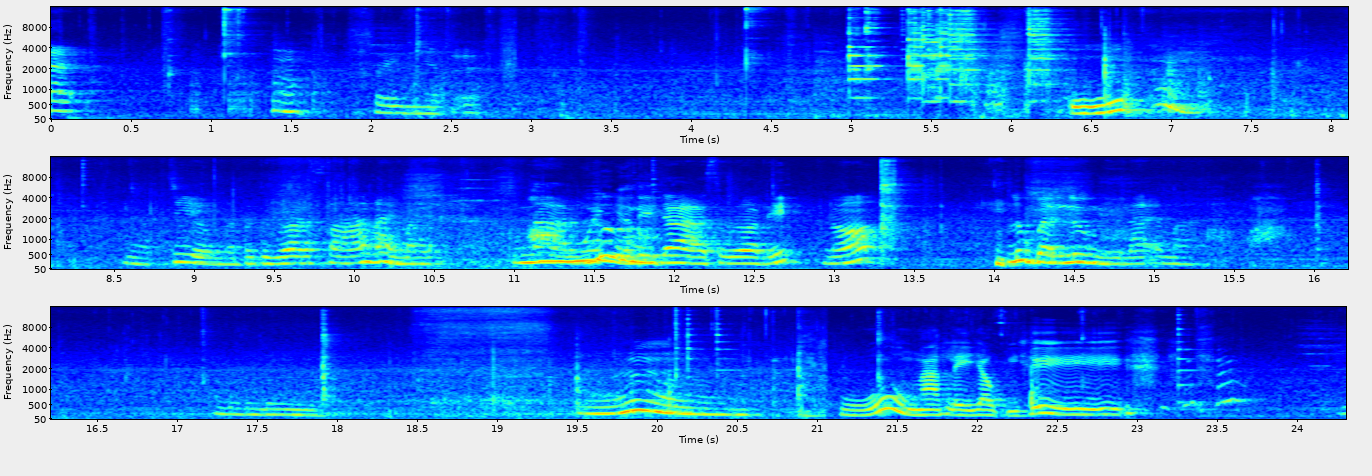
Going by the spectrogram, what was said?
က်။ဟွန်းဆိုင်နေ။အိုး ကြည့်အောင်ဘယ်သူကစားနိုင်မှာလဲမာဝင်းနေကြဆိုတော့လေနော်လူပဲလူနေလားအမမလေးอืม ။ဟိုးငါလှဲရောက်ပြီဟေး မ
